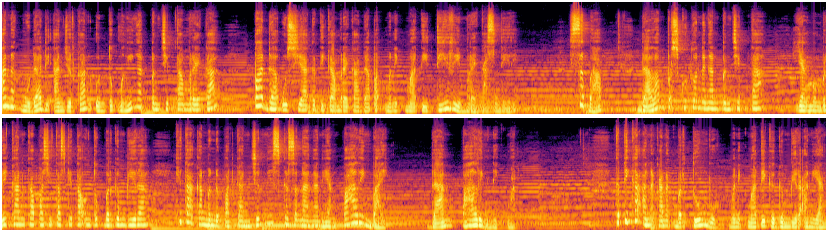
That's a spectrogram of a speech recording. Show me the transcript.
anak muda dianjurkan untuk mengingat pencipta mereka pada usia ketika mereka dapat menikmati diri mereka sendiri. Sebab dalam persekutuan dengan pencipta yang memberikan kapasitas kita untuk bergembira, kita akan mendapatkan jenis kesenangan yang paling baik dan paling nikmat. Anak-anak bertumbuh menikmati kegembiraan yang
